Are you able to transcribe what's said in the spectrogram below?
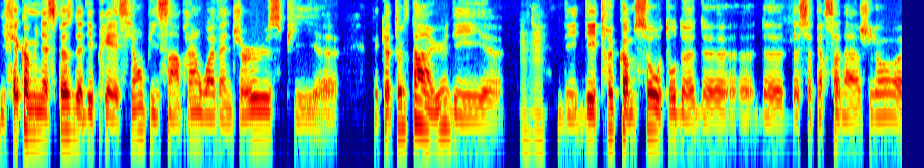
il fait comme une espèce de dépression, puis il s'en prend aux Avengers, puis euh, fait qu'il y a tout le temps eu des, euh, Mhm. des, des trucs comme ça autour de, de, de, de ce personnage-là.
